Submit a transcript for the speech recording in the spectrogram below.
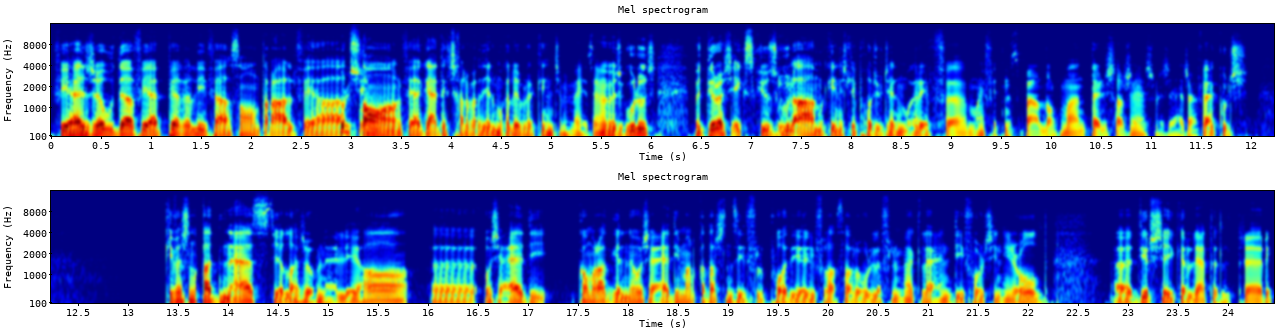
فيها جودة فيها بيرلي فيها سونترال فيها. طون فيها كاع داك الشخربيق ديال المغرب راه كاين تما. زعما ما تقولوش ما ديروش excuse تقول آه ما كاينش les produits ديال المغرب في MyFitnessPal donc ما نتيليشارجيهاش ولا شي حاجة. فيها كلشي كيفاش نقاد النعاس؟ يلاه جاوبنا عليها. أه واش عادي؟ كومراد قالنا واش عادي ما نقدرش نزيد في البوا ديالي في la salle ولا في الماكلة عندي 14 year old دير ال shaker اللي عطيت للدراري.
